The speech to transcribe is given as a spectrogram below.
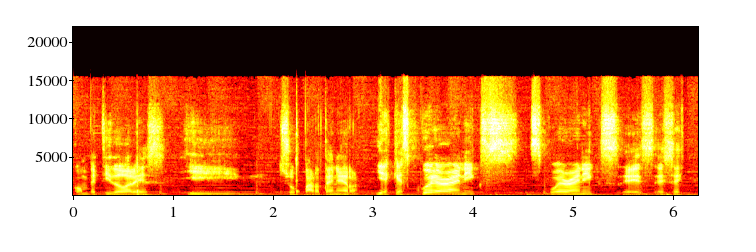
competidores y sus partener. Y es que Square Enix, Square Enix es, es este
